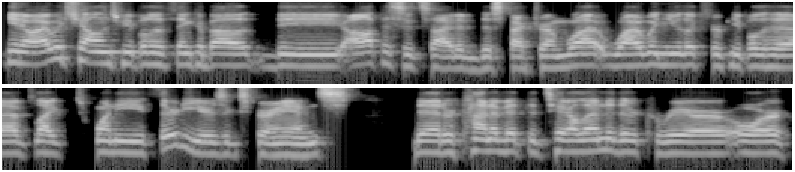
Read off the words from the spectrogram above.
You know, I would challenge people to think about the opposite side of the spectrum. Why, why wouldn't you look for people who have like 20, 30 years experience that are kind of at the tail end of their career or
